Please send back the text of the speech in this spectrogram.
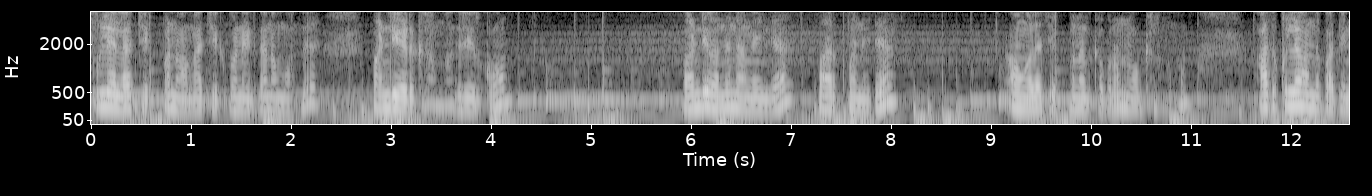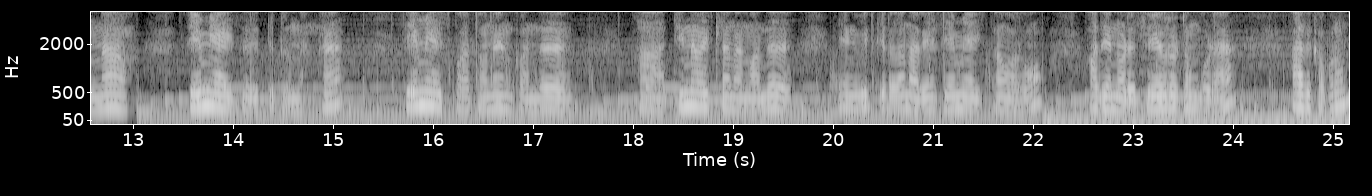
ஃபுல் எல்லாம் செக் பண்ணுவாங்க. செக் பண்ணிட்டு தான் நம்ம வந்து வண்டி எடுக்கிற மாதிரி இருக்கும். வண்டி வந்து நாங்கள் இங்கே பார்க் பண்ணிவிட்டு அவங்களாம் செக் பண்ணதுக்கப்புறம் நம்ம கிளம்பணும். அதுக்குள்ளே வந்து பார்த்திங்கன்னா சேமியா ஐஸ் விற்றுட்டு இருந்தாங்க. சேமியா ஐஸ் பார்த்தோன்னே எனக்கு வந்து சின்ன வயசில் நாங்கள் வந்து எங்கள் வீட்டுக்கிட்டலாம் நிறைய சேமியா ஐஸ் தான் வரும். அது என்னோடய ஃபேவரட்டும் கூட. அதுக்கப்புறம்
